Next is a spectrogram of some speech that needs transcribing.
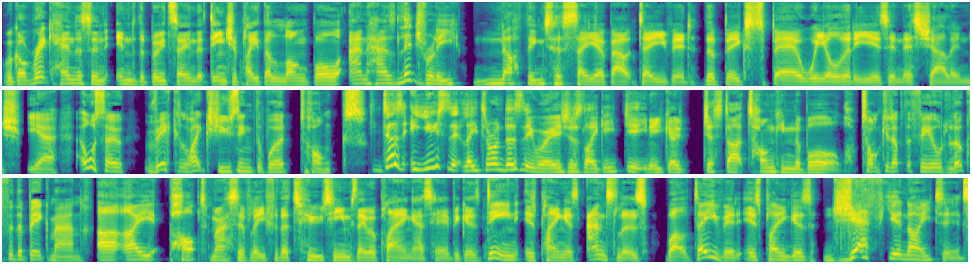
We've got Rick Henderson in the booth saying that Dean should play the long ball and has literally nothing to say about David, the big spare wheel that he is in this challenge. Yeah. Also, Rick likes using the word tonks. He does he uses it later on, doesn't he? Where he's just like he you know, he go just start tonking the ball. Tonk it up the field, look for the big man. Uh, I popped massively for the two teams they were playing as here because Dean is playing as Antlers while David is playing as Jeff United.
